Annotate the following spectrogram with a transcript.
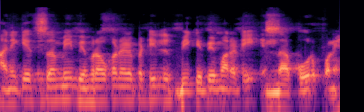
Aniket Sami Bhimrao Kadale Patil BKP Marathi Indapur Pune.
